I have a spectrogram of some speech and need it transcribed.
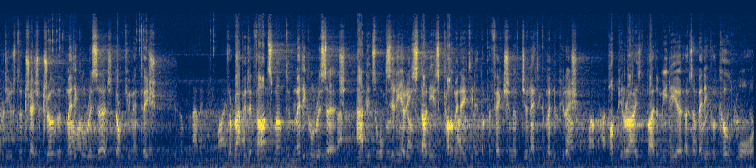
produced a treasure trove of medical research documentation. The rapid advancement of medical research and its auxiliary studies culminated in the perfection of genetic manipulation. Popularized by the media as a medical Cold War,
